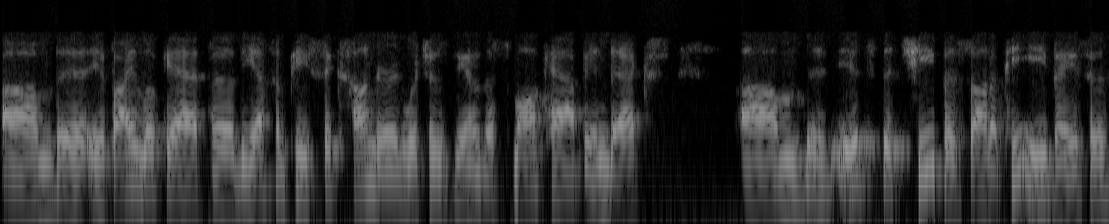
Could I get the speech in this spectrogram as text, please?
Um, the, if I look at uh, the S&P 600, which is you know the small cap index, um, it's the cheapest on a PE basis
